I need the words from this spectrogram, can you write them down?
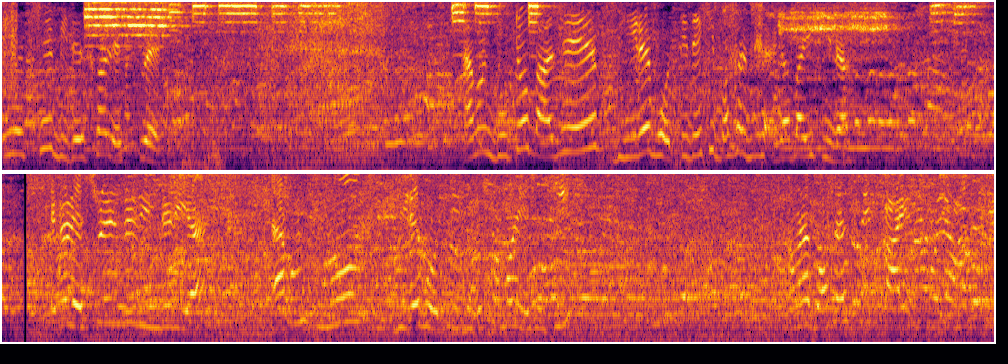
এই হচ্ছে বিদেশ্বর রেস্টুরেন্ট এখন দুটো বাজে, ভিড়ে ভর্তি দেখি বসার জায়গা পাই কিনা। এটা রেস্টুরেন্টের ইন্টেরিয়ার এখন পুরো ভিড়ে ভর্তি, দুটোর সময় এসেছি। আমরা বসার সিট পাইনি বলে আমাদেরকে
